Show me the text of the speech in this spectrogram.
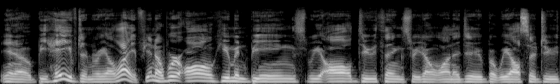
you know behaved in real life you know we're all human beings we all do things we don't want to do but we also do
